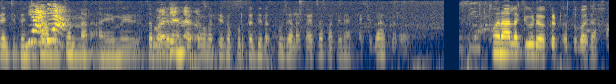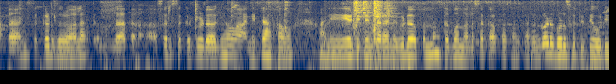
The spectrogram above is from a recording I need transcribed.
त्यांचे त्यांची कामं चालणार आणि मी चपात्या पण त्या ते का पुरता दिला. पूजाला काय चपाती नाही खायची भाकर. फोन आला की व्हिडिओ कट होतो बघा. आता नुसतं कट जुळवा लागतं. म्हणलं आता सरसकट व्हिडिओ घ्यावा आणि टाकावं. आणि एडिटिंग करायला व्हिडिओ पण नव्हता बनवला सकाळपासून. कारण गडबडच होती तेवढी.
